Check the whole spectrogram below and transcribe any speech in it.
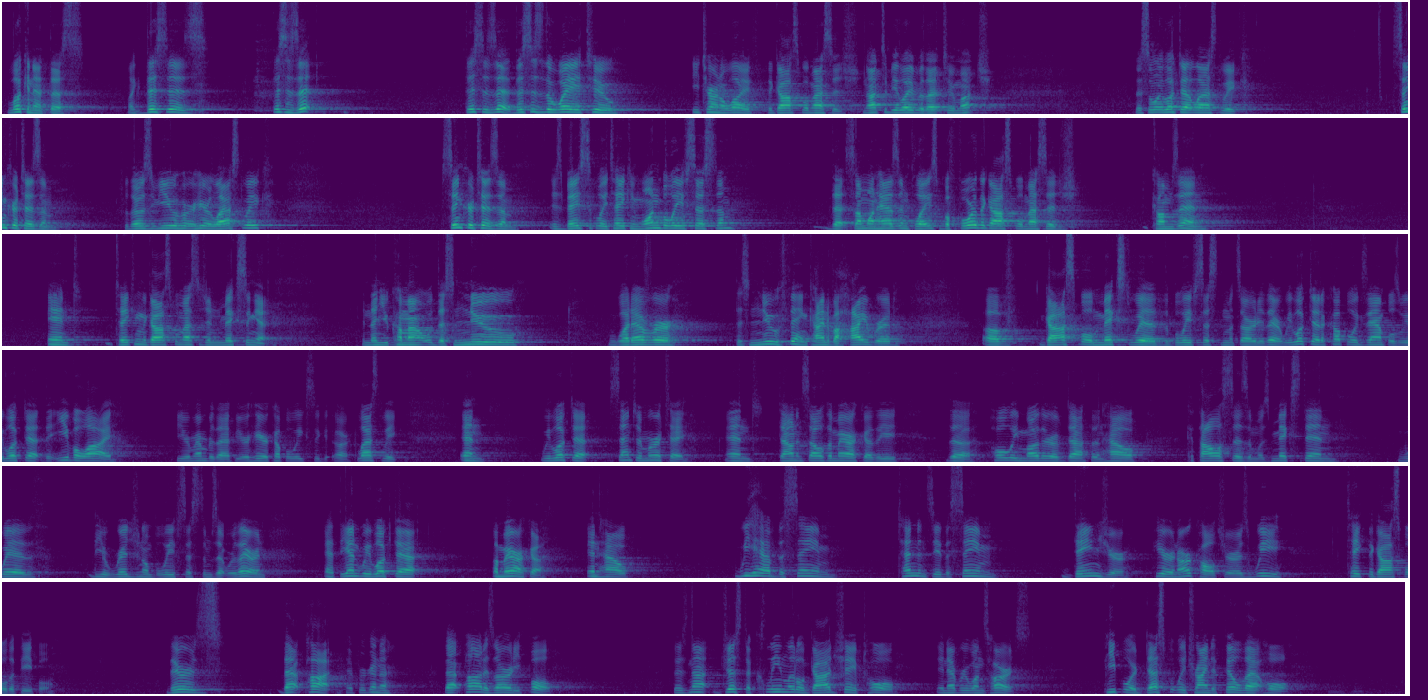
looking at this. Like this is this is it. This is it. This is the way to eternal life, the gospel message. Not to belabor that too much. This is what we looked at last week. Syncretism. For those of you who were here last week, syncretism is basically taking one belief system that someone has in place before the gospel message comes in and taking the gospel message and mixing it. And then you come out with this new, whatever this new thing, kind of a hybrid of gospel mixed with the belief system that's already there. We looked at a couple examples. We looked at the evil eye. If you remember that, if you were here a couple weeks ago, or last week. And we looked at Santa Muerte and down in South America, the, the Holy Mother of Death, and how Catholicism was mixed in with the original belief systems that were there. And at the end, we looked at America and how we have the same tendency, the same danger here in our culture as we take the gospel to people. There's that pot, if we're going to, that pot is already full. There's not just a clean little God shaped hole in everyone's hearts. People are desperately trying to fill that hole.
